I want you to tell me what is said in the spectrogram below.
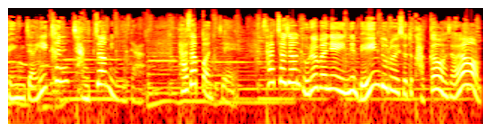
굉장히 큰 장점입니다. 다섯 번째, 4차전 도로변에 있는 메인 도로에서도 가까워서요.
